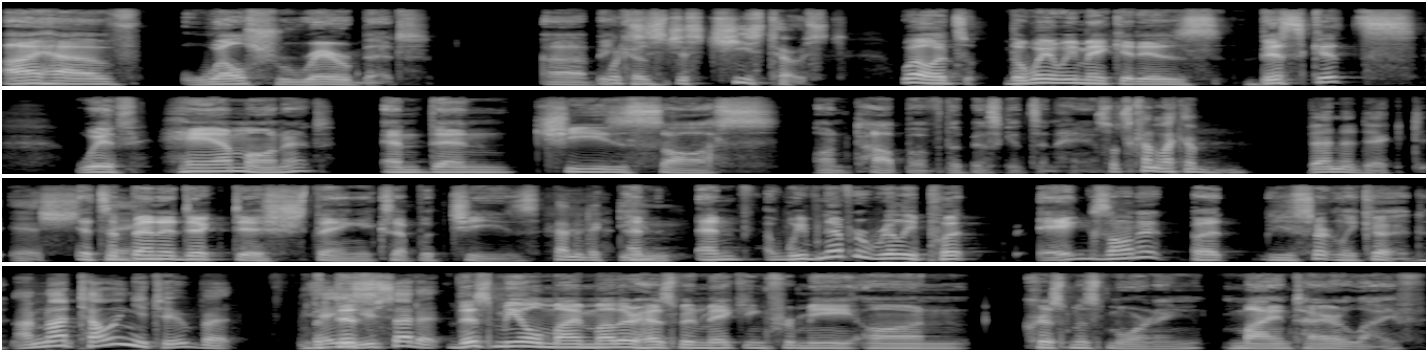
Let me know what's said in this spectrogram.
I have Welsh rarebit uh, which because is just cheese toast. Well, it's the way we make it is biscuits with ham on it and then cheese sauce on top of the biscuits and ham. So it's kind of like a Benedict ish. it's a Benedict dish thing except with cheese. Benedictine. And and we've never really put eggs on it, but you certainly could. I'm not telling you to, but, But hey, this, you said it. This meal my mother has been making for me on Christmas morning my entire life.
